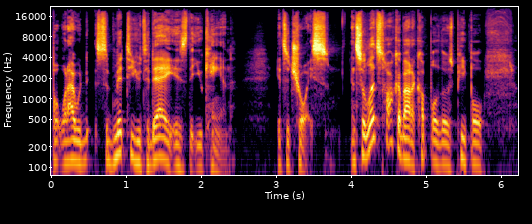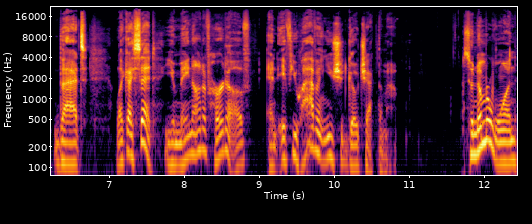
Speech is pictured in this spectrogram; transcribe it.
But what I would submit to you today is that you can. It's a choice. And so let's talk about a couple of those people that like I said, you may not have heard of, and if you haven't, you should go check them out. So, number one,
